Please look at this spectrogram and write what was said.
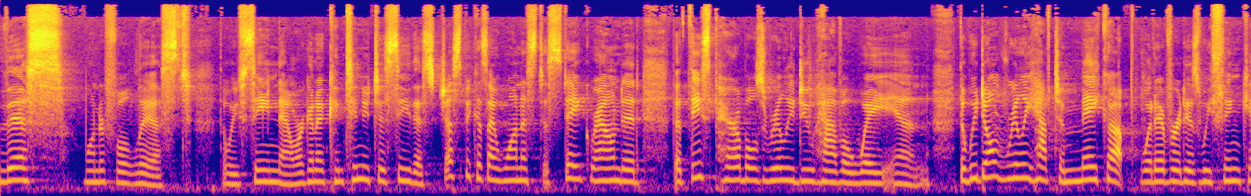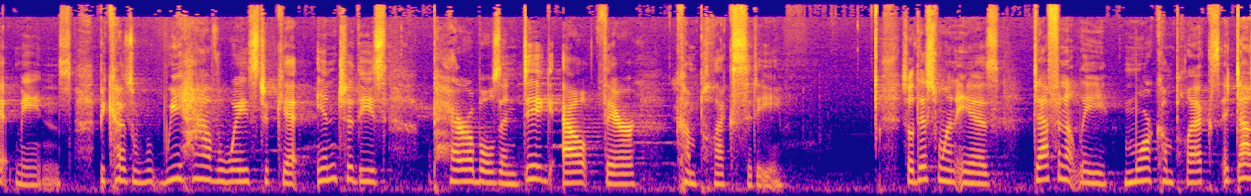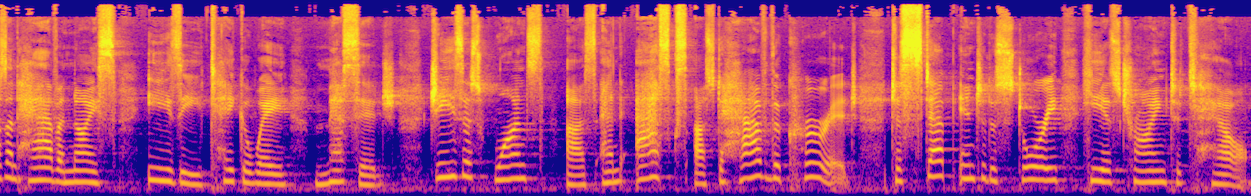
this wonderful list that we've seen now. We're going to continue to see this just because I want us to stay grounded that these parables really do have a way in, that we don't really have to make up whatever it is we think it means, because we have ways to get into these parables and dig out their complexity. So this one is definitely more complex. It doesn't have a nice, easy takeaway message. Jesus wants us and asks us to have the courage to step into the story he is trying to tell.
